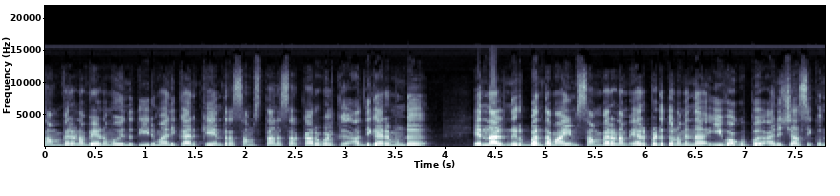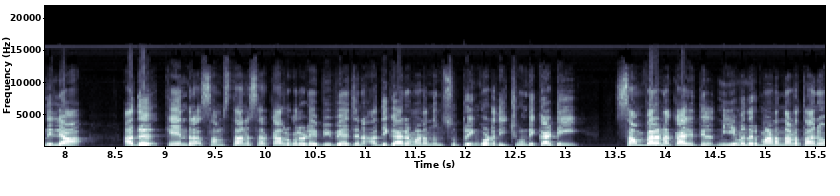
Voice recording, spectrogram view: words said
സംവരണം വേണമോ എന്ന് തീരുമാനിക്കാൻ കേന്ദ്ര സംസ്ഥാന സർക്കാരുകൾക്ക് അധികാരമുണ്ട്. എന്നാൽ നിർബന്ധമായും സംവരണം ഏർപ്പെടുത്തണമെന്ന് ഈ വകുപ്പ് അനുശാസിക്കുന്നില്ല. അത് കേന്ദ്ര സംസ്ഥാന സർക്കാരുകളുടെ വിവേചന അധികാരമാണെന്നും സുപ്രീംകോടതി ചൂണ്ടിക്കാട്ടി. സംവരണ കാര്യത്തിൽ നിയമനിർമ്മാണം നടത്താനോ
